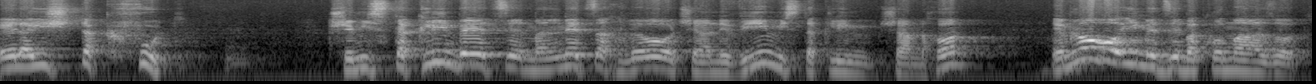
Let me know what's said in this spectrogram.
אלא השתקפות. כשמסתכלים בעצם על נצח ועוד, שהנביאים מסתכלים שם, נכון? הם לא רואים את זה בקומה הזאת,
